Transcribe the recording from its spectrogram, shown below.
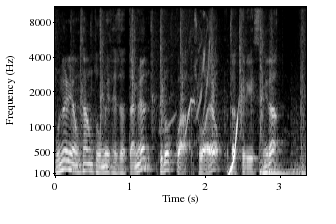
오늘 영상 도움이 되셨다면 구독과 좋아요 부탁드리겠습니다.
